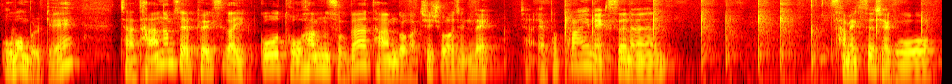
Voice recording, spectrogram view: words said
5번 볼게. 자 다항 함수 fx가 있고 도함수가 다음과 같이 주어진대. 자 f 프라임 x는 3x 제곱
